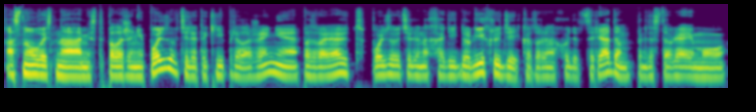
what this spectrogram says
Основываясь на местоположении пользователя, такие приложения позволяют пользователю находить других людей, которые находятся рядом, предоставляя ему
